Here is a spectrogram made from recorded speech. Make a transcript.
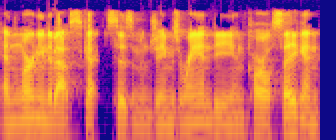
and learning about skepticism and James Randi and Carl Sagan.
